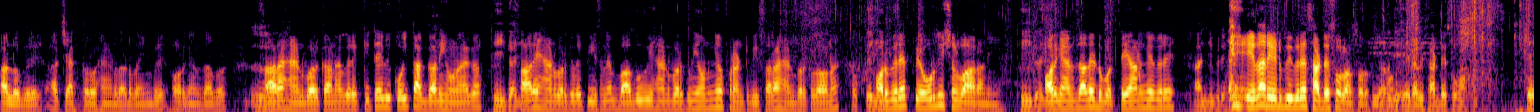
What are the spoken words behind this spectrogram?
ਆ ਲਓ ਵੀਰੇ ਆ ਚੈੱਕ ਕਰੋ ਹੈਂਡ ਦਾ ਡਿਜ਼ਾਈਨ ਵੀਰੇ ਆਰਗੈਂਜ਼ਾ ਪਰ। ਸਾਰਾ ਹੈਂਡ ਵਰਕ ਆਣਾ ਵੀਰੇ ਕਿਤੇ ਵੀ ਕੋਈ ਧਾਗਾ ਨਹੀਂ ਹੋਣਾ ਹੈਗਾ। ਠੀਕ ਆ ਜੀ। ਸਾਰੇ ਹੈਂਡ ਵਰਕ ਦੇ ਪੀਸ ਨੇ ਬਾਜ਼ੂ ਵੀ ਹੈਂਡ ਵਰਕ ਦੀਆਂ ਆਉਣਗੀਆਂ ਫਰੰਟ ਵੀ ਸਾਰਾ ਹੈਂਡ ਵਰਕ ਦਾ ਆਉਣਾ ਔਰ ਵੀਰੇ ਪਿਓਰ ਦੀ ਸ਼ਲਵਾਰ ਆਣੀ ਹੈ ਠੀਕ ਆ ਜੀ। ਆਰਗੈਂਜ਼ਾ ਦੇ ਦੁਪੱਟੇ ਆਣਗੇ ਵੀਰੇ। ਹਾਂਜੀ ਵੀਰੇ। ਇਹਦਾ ਰੇਟ ਵੀ ਵੀਰੇ 1650 ਰੁਪਏ ਲਓ ਜੀ ਇਹਦਾ ਵੀ 1650 ਤੇ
